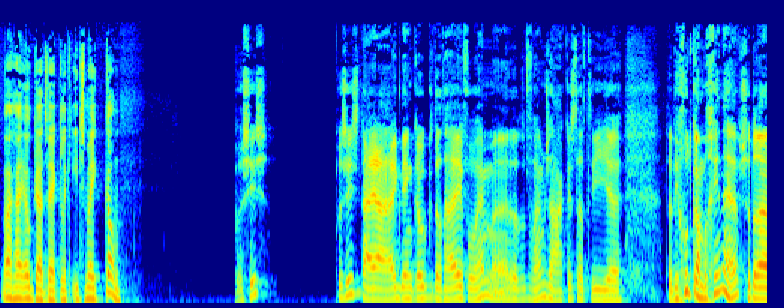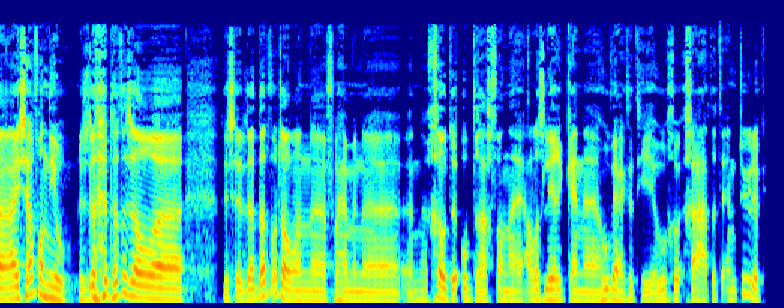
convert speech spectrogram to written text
waar hij ook daadwerkelijk iets mee kan. Precies. Precies. Nou ja, ik denk ook dat hij voor hem, uh, dat het voor hem zaak is dat hij uh, dat hij goed kan beginnen, hè, zodra hij zelf al nieuw. Dus dat, dat is al, uh, dus dat, dat wordt al een, uh, voor hem een, uh, een grote opdracht van alles leren kennen. Hoe werkt het hier? Hoe gaat het? En natuurlijk,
